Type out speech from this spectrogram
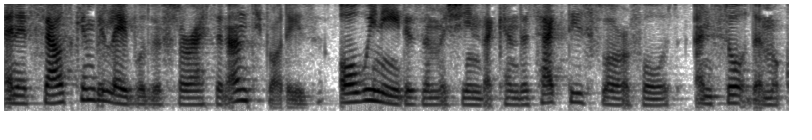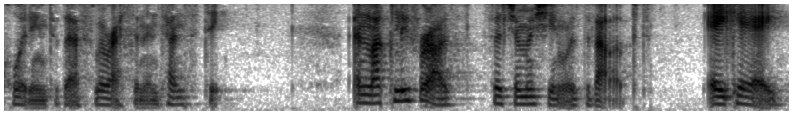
And if cells can be labeled with fluorescent antibodies, all we need is a machine that can detect these fluorophores and sort them according to their fluorescent intensity. And luckily for us, such a machine was developed, aka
